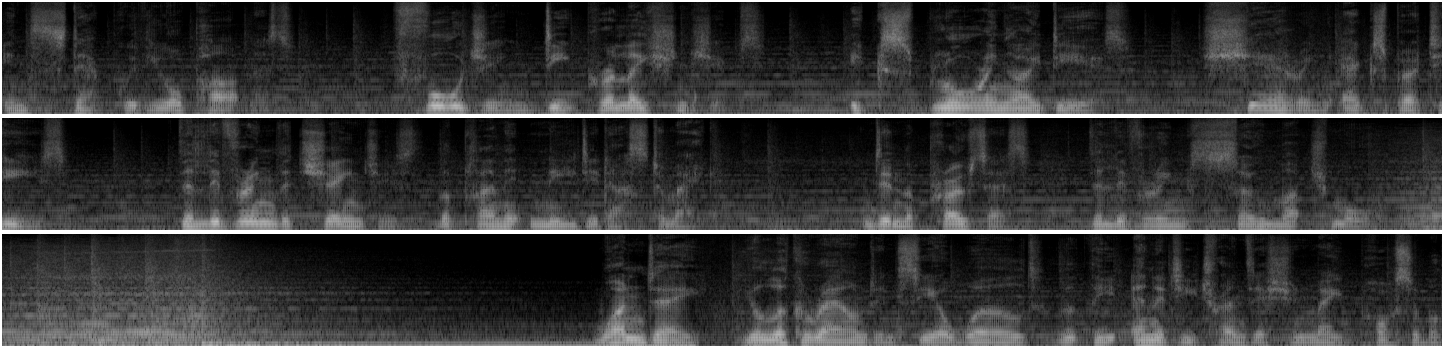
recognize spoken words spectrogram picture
in step with your partners, forging deep relationships, exploring ideas, sharing expertise, delivering the changes the planet needed us to make, and in the process, delivering so much more. One day, you'll look around and see a world that the energy transition made possible.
